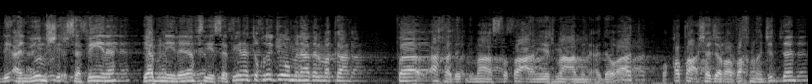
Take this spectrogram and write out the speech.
لأن ينشئ سفينة يبني لنفسه سفينة تخرجه من هذا المكان. فأخذ ما استطاع أن يجمع من أدوات وقطع شجرة ضخمة جدا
